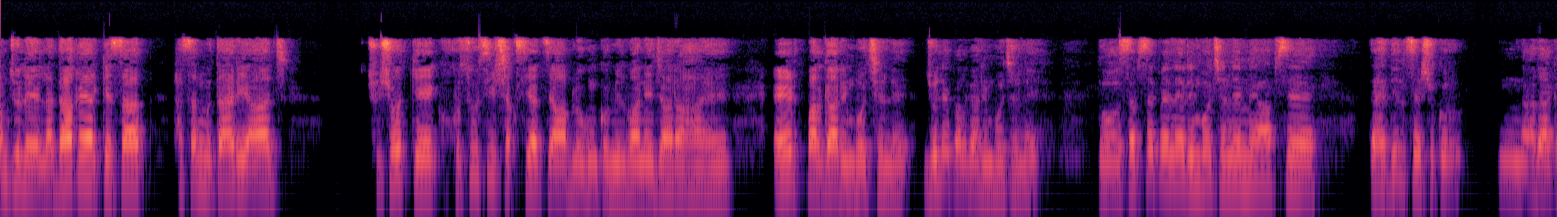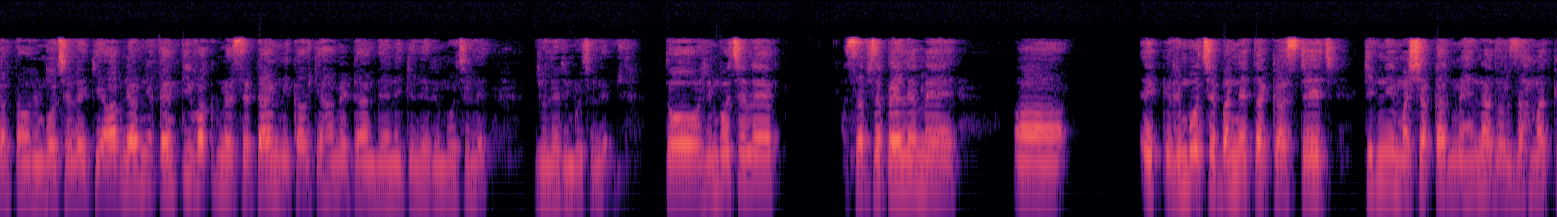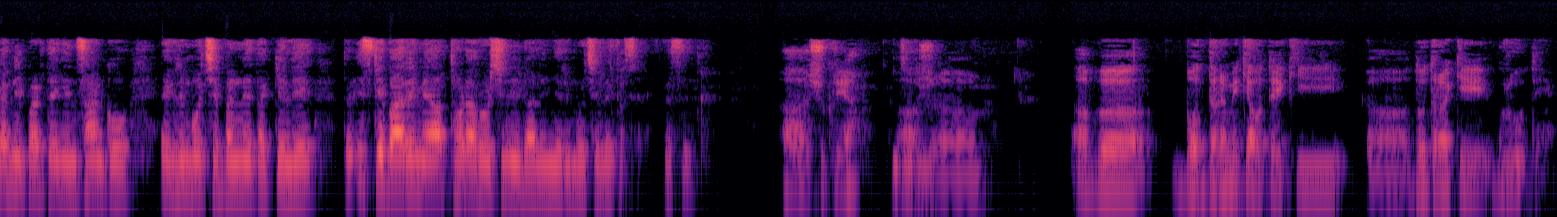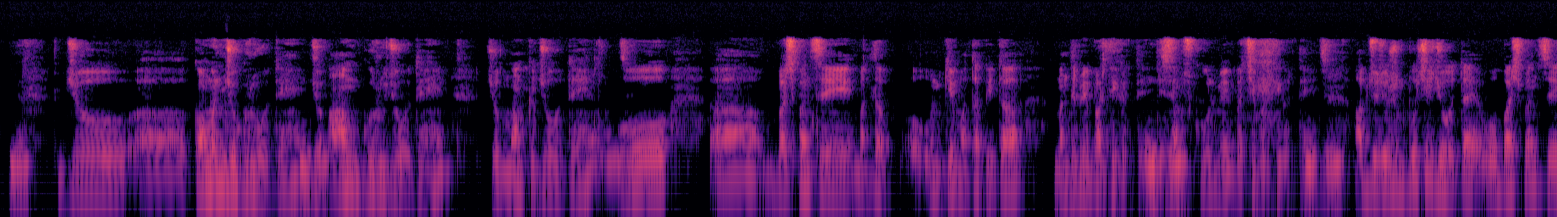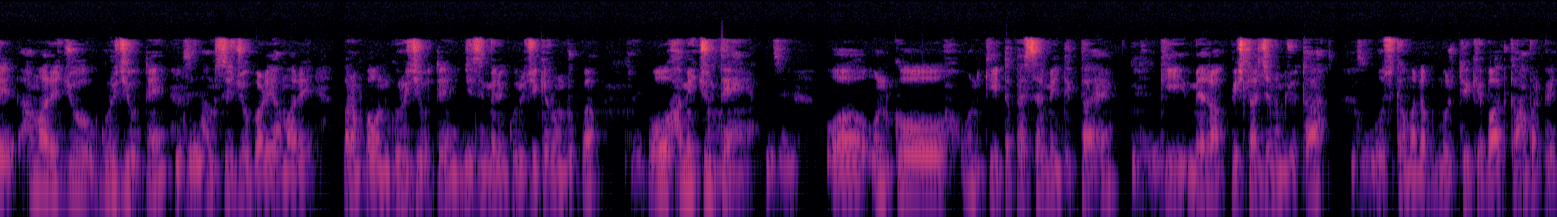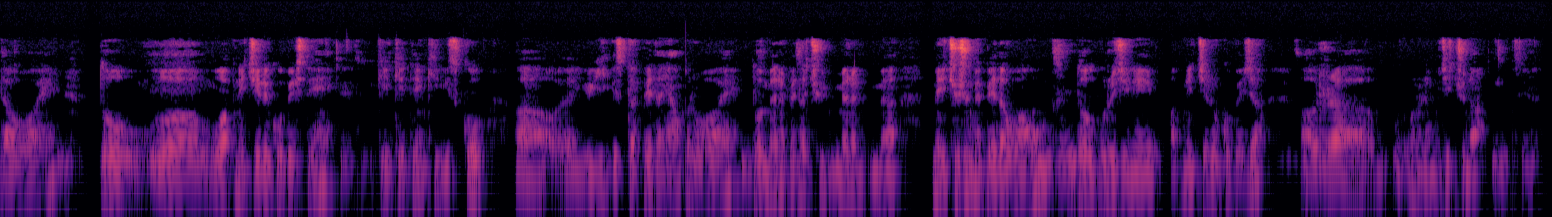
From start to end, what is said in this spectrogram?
सलाम जुले लद्दाख एयर के साथ हसन मुताहरी आज शुशोत के एक खसूसी शख्सियत से आप लोगों को मिलवाने जा रहा है। एड पलगा रिम्बो छेले जुले पलगा रिम्बो छेले। तो सबसे पहले रिम्बो छेले में आपसे तह दिल से शुक्र अदा करता हूँ रिम्बो छेले कि आपने अपनी कीमती वक्त में से टाइम निकाल के हमें टाइम देने के लिए रिम्बो छेले जुले रिम्बो छेले। तो रिम्बो छेले सबसे पहले मैं एक रिम्बोचे बनने तक का स्टेज कितनी मशक्क़त मेहनत और जहमत करनी पड़ती है इंसान को एक रिम्बोछे बनने तक के लिए। तो इसके बारे में आप थोड़ा रोशनी डालेंगे रिम्बोछे ले। कैसे? हाँ शुक्रिया। और अब बौद्ध धर्म में क्या होता है कि दो तरह के गुरु होते हैं। जो। कॉमन जो गुरु होते हैं जो आम गुरु जो होते हैं जो मंक जो होते हैं वो बचपन से मतलब उनके माता पिता मंदिर में भर्ती करते हैं जैसे हम स्कूल में बच्चे भर्ती करते हैं। जी। अब जो जो रिम्पूची जो होता है वो बचपन से हमारे जो गुरुजी होते हैं हमसे जो बड़े हमारे परम पावन गुरुजी होते हैं जैसे मेरे गुरुजी गेलोंग रुपा जी। वो हमें चुनते हैं। और उनको उनकी तपस्या में दिखता है कि मेरा पिछला जन्म जो था उसका मतलब मृत्यु के बाद कहाँ पर पैदा हुआ है। तो वो अपने चेले को बेचते हैं कि कहते हैं कि इसको आ, इसका पैदा यहाँ पर हुआ है। तो मेरा पैदा मेरा मैं चुशु में पैदा हुआ हूँ तो गुरु जी ने अपने चेलों को भेजा और उन्होंने मुझे चुना।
